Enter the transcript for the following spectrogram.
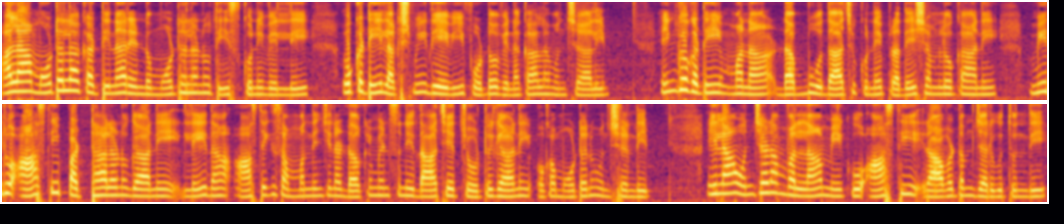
అలా మూటలా కట్టిన రెండు మూటలను తీసుకుని వెళ్ళి ఒకటి లక్ష్మీదేవి ఫోటో వెనకాల ఉంచాలి. ఇంకొకటి మన డబ్బు దాచుకునే ప్రదేశంలో కానీ మీరు ఆస్తి పట్టాలను కానీ లేదా ఆస్తికి సంబంధించిన డాక్యుమెంట్స్ని దాచే చోటు కానీ ఒక మూటను ఉంచండి. ఇలా ఉంచడం వల్ల మీకు ఆస్తి రావటం జరుగుతుంది.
